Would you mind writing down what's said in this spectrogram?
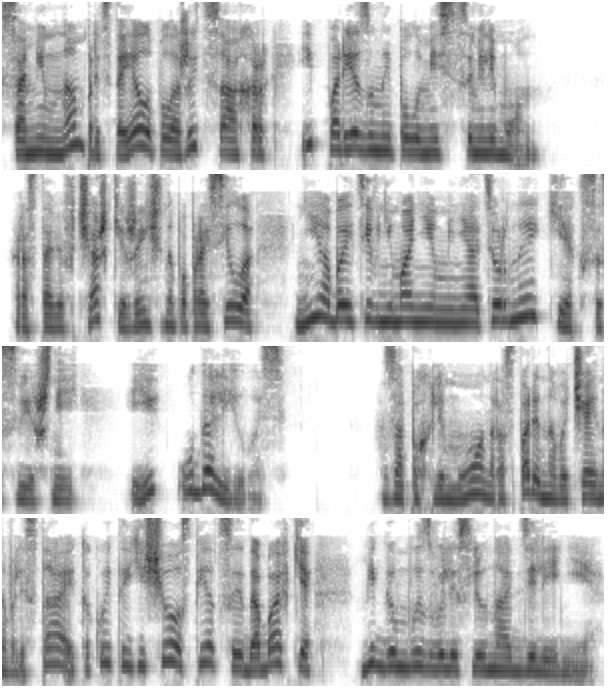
Самим нам предстояло положить сахар и порезанный полумесяцами лимон. Расставив чашки, женщина попросила не обойти вниманием миниатюрные кексы с вишней и удалилась. Запах лимона, распаренного чайного листа и какой-то еще специи добавки мигом вызвали слюноотделение.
